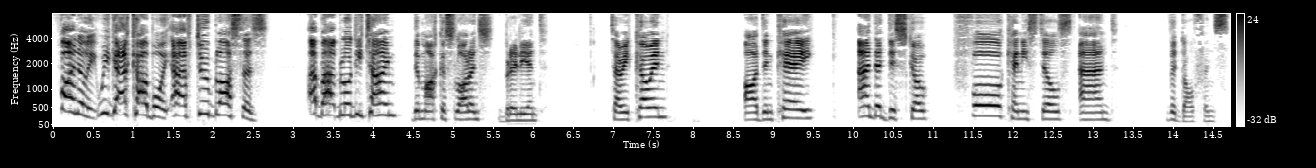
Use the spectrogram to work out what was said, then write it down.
Finally, we get a cowboy out of two blasters. About bloody time. Demarcus Lawrence, brilliant. Tarik Cohen, Arden Key, and a disco for Kenny Stills and the Dolphins.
